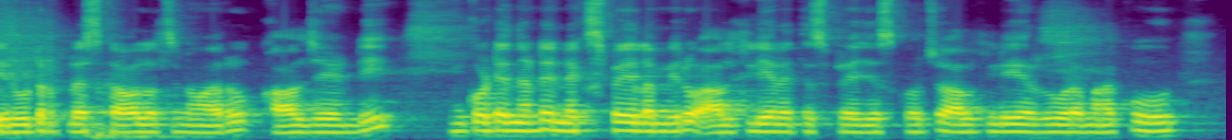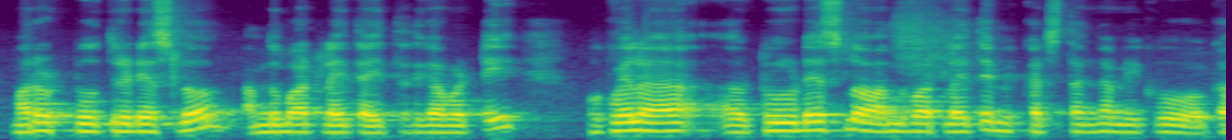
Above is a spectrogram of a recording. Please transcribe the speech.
ఈ రూటర్ ప్లస్ కావాల్సిన వారు కాల్ చేయండి. ఇంకోటి ఏంటంటే నెక్స్ట్ స్ప్రేలో మీరు ఆల్ క్లియర్ అయితే స్ప్రే చేసుకోవచ్చు. ఆల్ క్లియర్ కూడా మనకు మరో టూ త్రీ డేస్లో అందుబాటులో అయితే అవుతుంది కాబట్టి ఒకవేళ టూ డేస్లో అందుబాటులో అయితే మీకు ఖచ్చితంగా మీకు ఒక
